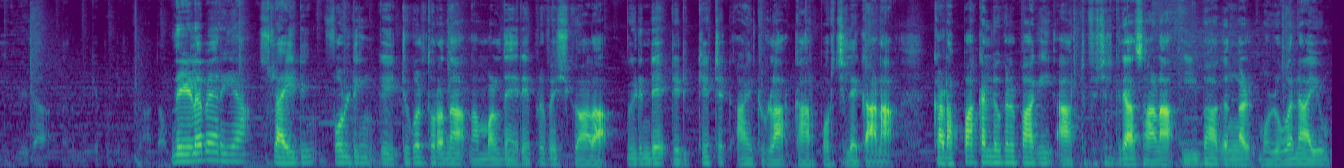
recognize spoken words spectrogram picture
ഈ വീട് നിർമ്മിക്കപ്പെട്ടിരിക്കുന്നത്. നീളമേറിയ സ്ലൈഡിംഗ് ഫോൾഡിംഗ് ഗേറ്റുകൾ തുറന്ന് നമ്മൾ നേരെ പ്രവേശിക്കുന്നത്. വീടിന്റെ ഡെഡിക്കേറ്റഡ് ആയിട്ടുള്ള കാർപോർച്ചിലേക്കാണ് കടപ്പാക്കല്ലുകൾ കടപ്പ പാകി ആർട്ടിഫിഷ്യൽ ഗ്രാസ് ആണ് ഈ ഭാഗങ്ങൾ മുഴുവനായും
